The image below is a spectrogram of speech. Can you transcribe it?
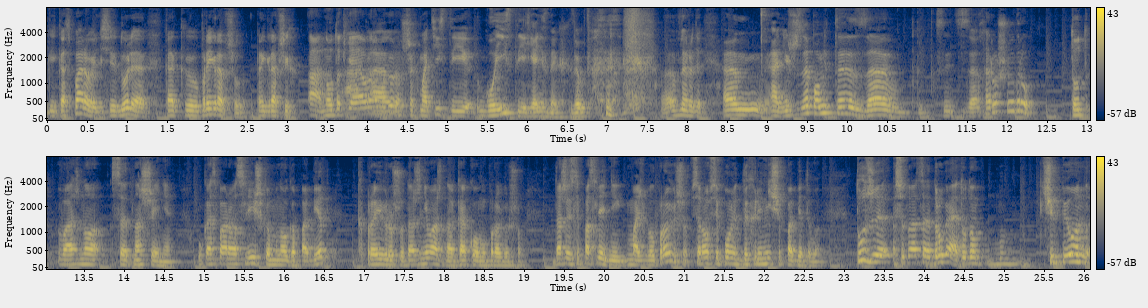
и Каспарова, и Сидоля как э, проигравшего, проигравших. А, ну так я об этом а, говорю. шахматисты и гоисты, я не знаю, как их зовут в народе, эм, они же запомнят э, за, сказать, за хорошую игру. Тут важно соотношение. У Каспарова слишком много побед к проигрышу, даже не важно какому проигрышу. Даже если последний матч был проигрышем, все равно все помнят дохренища побед его. Тут же ситуация другая. Тут он чемпион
